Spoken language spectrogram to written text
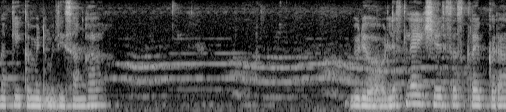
नक्की कमेंटमध्ये सांगा. व्हिडिओ आवडल्यास लाईक शेअर सबस्क्राईब करा.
